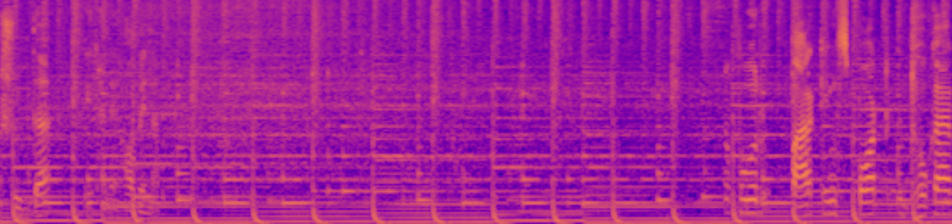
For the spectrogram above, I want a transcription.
অসুবিধা এখানে হবে না। বিচিত্রপুর পার্কিং স্পট ঢোকার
